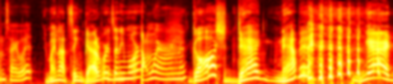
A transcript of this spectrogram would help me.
I'm sorry, what? Am I not saying bad words anymore? Darn. Gosh, dag nabbit. God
